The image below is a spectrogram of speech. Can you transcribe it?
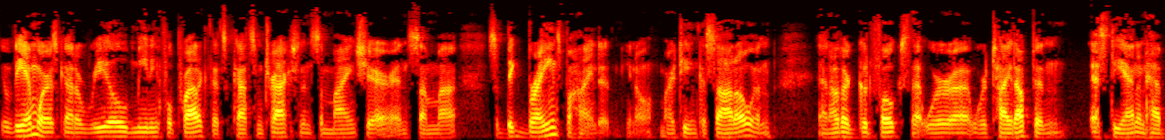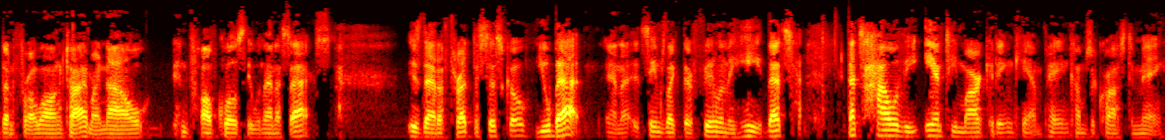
you know, VMware's got a real meaningful product that's got some traction and some mind share and some uh, some big brains behind it. You know, Martin Casado and and other good folks that were uh, were tied up in SDN and have been for a long time are now involved closely with NSX. Is that a threat to Cisco? You bet. And it seems like they're feeling the heat. That's that's how the anti-marketing campaign comes across to me.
